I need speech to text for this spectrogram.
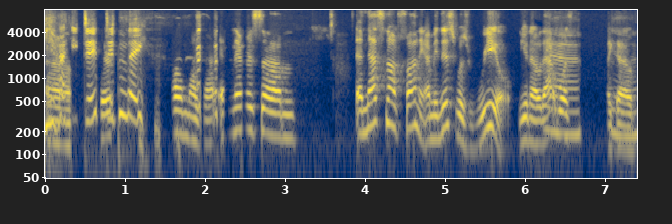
Yeah, Uh, he did, there- didn't he? Oh my God! and there's, um, and that's not funny. I mean, this was real. You know, that was like yeah.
